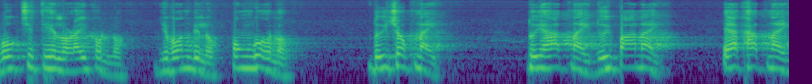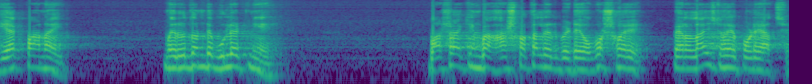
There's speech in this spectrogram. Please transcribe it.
বুক চিতিয়ে লড়াই করল, জীবন দিল, পঙ্গু হলো, দুই চোখ নাই, দুই হাত নাই, দুই পা নাই, এক হাত নাই, এক পা নাই, মেরুদণ্ডে বুলেট নিয়ে বাসায় কিংবা হাসপাতালের বেডে অবশ হয়ে, প্যারালাইজড হয়ে পড়ে আছে।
